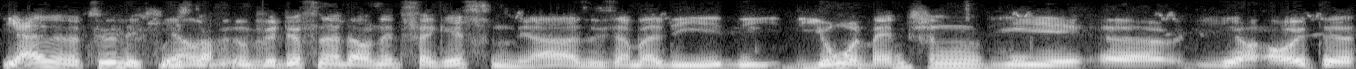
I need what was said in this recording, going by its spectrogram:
Ja, natürlich. Ja, und, und, wir dürfen halt auch nicht vergessen, ja, also ich sag mal, die, die, die jungen Menschen, die, äh, die heute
